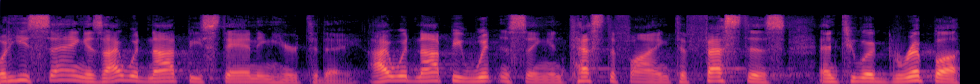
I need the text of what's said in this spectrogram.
What he's saying is, I would not be standing here today. I would not be witnessing and testifying to Festus and to Agrippa,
